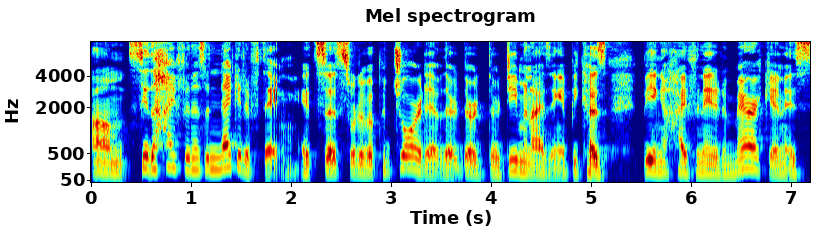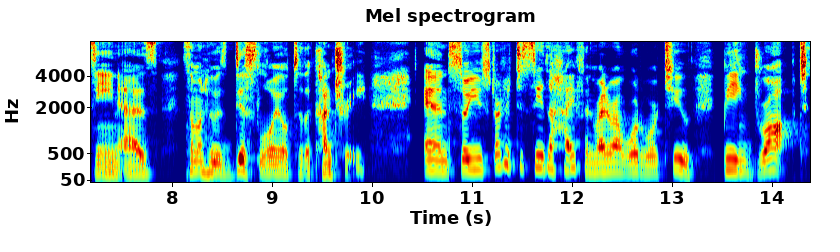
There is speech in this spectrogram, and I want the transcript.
um, see the hyphen as a negative thing. It's a sort of a pejorative. They're, they're, they're demonizing it because being a hyphenated American is seen as someone who is disloyal to the country. And so you started to see the hyphen right around World War II being dropped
